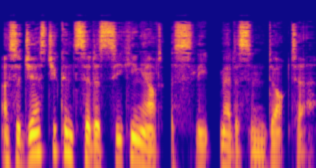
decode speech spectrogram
I suggest you consider seeking out a sleep medicine doctor.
